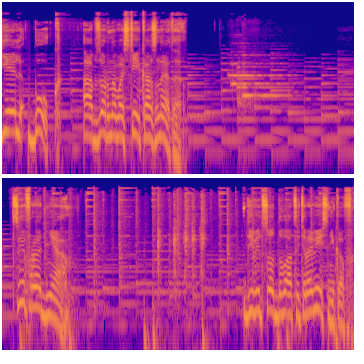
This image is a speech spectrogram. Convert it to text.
Ельбук. Обзор новостей Казнета. Цифра дня. 920 ровесников.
